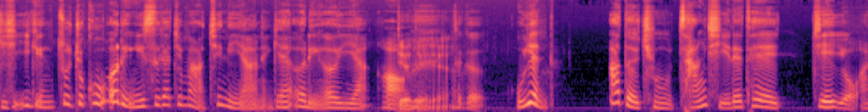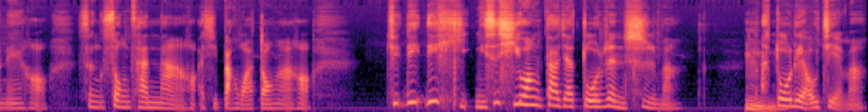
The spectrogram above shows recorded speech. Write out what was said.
其实已经做足够二零一四个就嘛七年啊，你看二零二一啊，哈，对对对，这个吴燕。啊，得像长期咧替街友安尼吼，送送餐呐、啊，吼，还是办活动啊，吼。其实你你你是希望大家多认识吗？嗯、啊，多了解吗？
